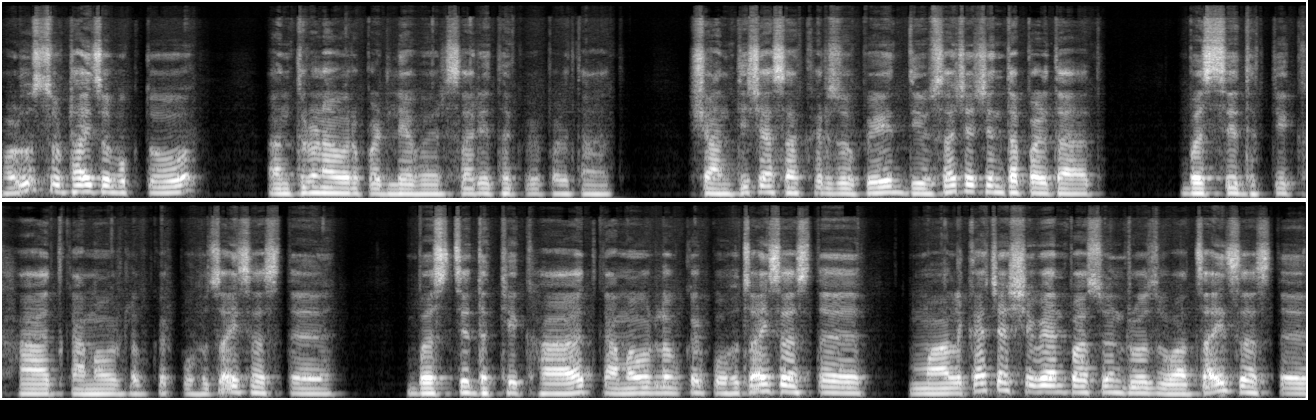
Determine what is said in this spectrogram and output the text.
हळूच सुटायचं बघतो अंथरुणावर पडल्यावर सारे थकवे पडतात. शांतीच्या साखर झोपेत दिवसाच्या चिंता पडतात. बसचे धक्के खात कामावर लवकर पोहोचायचं असतं. बसचे धक्के खात कामावर लवकर पोहोचायचं असतं. मालकाच्या शिव्यांपासून रोज वाचायचं असतं.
